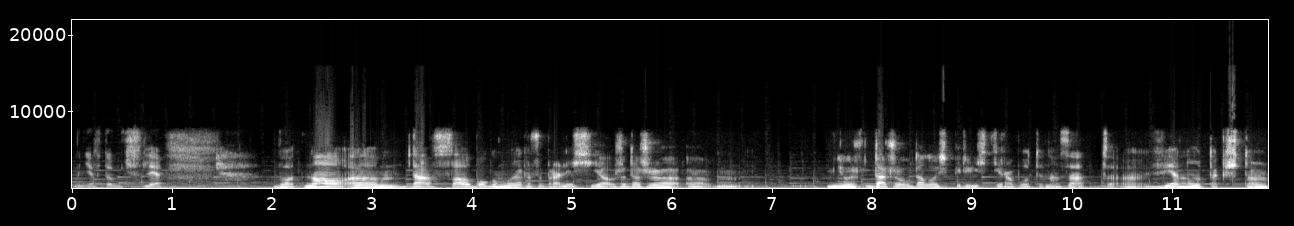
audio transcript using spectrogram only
мне в том числе. Вот, но эм, да, слава богу, мы разобрались. Я уже даже эм, мне даже удалось перевести работы назад э, в Вену, так что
